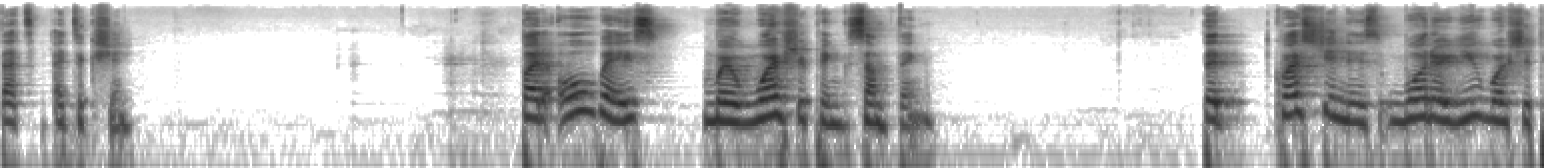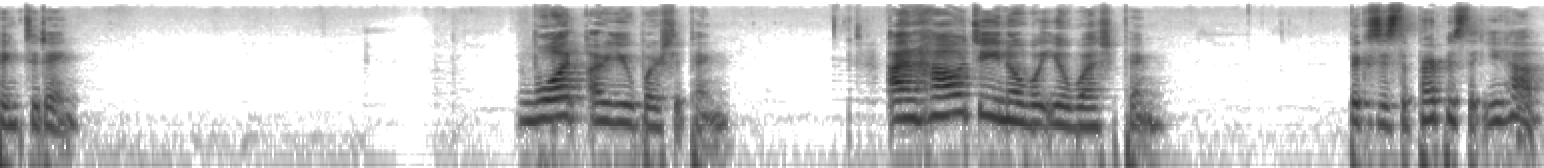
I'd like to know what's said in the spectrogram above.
That's addiction. But always we're worshiping something. The question is, what are you worshiping today? What are you worshiping? And how do you know what you're worshiping? Because it's the purpose that you have.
